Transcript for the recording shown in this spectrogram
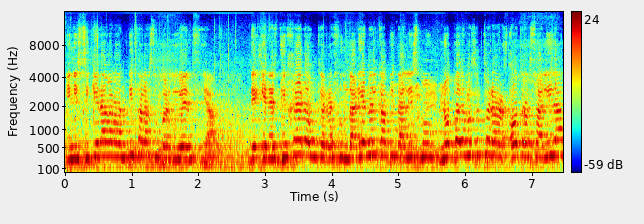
y ni siquiera garantiza la supervivencia. De quienes dijeron que refundarían el capitalismo, no podemos esperar otra salida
